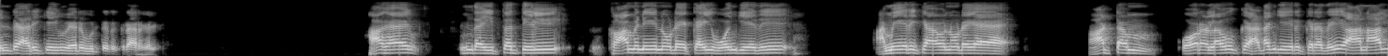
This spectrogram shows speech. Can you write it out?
என்று அறிக்கையும் வேறு விட்டிருக்கிறார்கள். ஆக இந்த யுத்தத்தில் காமினியினுடைய கை ஓங்கியது. அமெரிக்காவினுடைய ஆட்டம் ஓரளவுக்கு அடங்கி இருக்கிறது. ஆனால்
